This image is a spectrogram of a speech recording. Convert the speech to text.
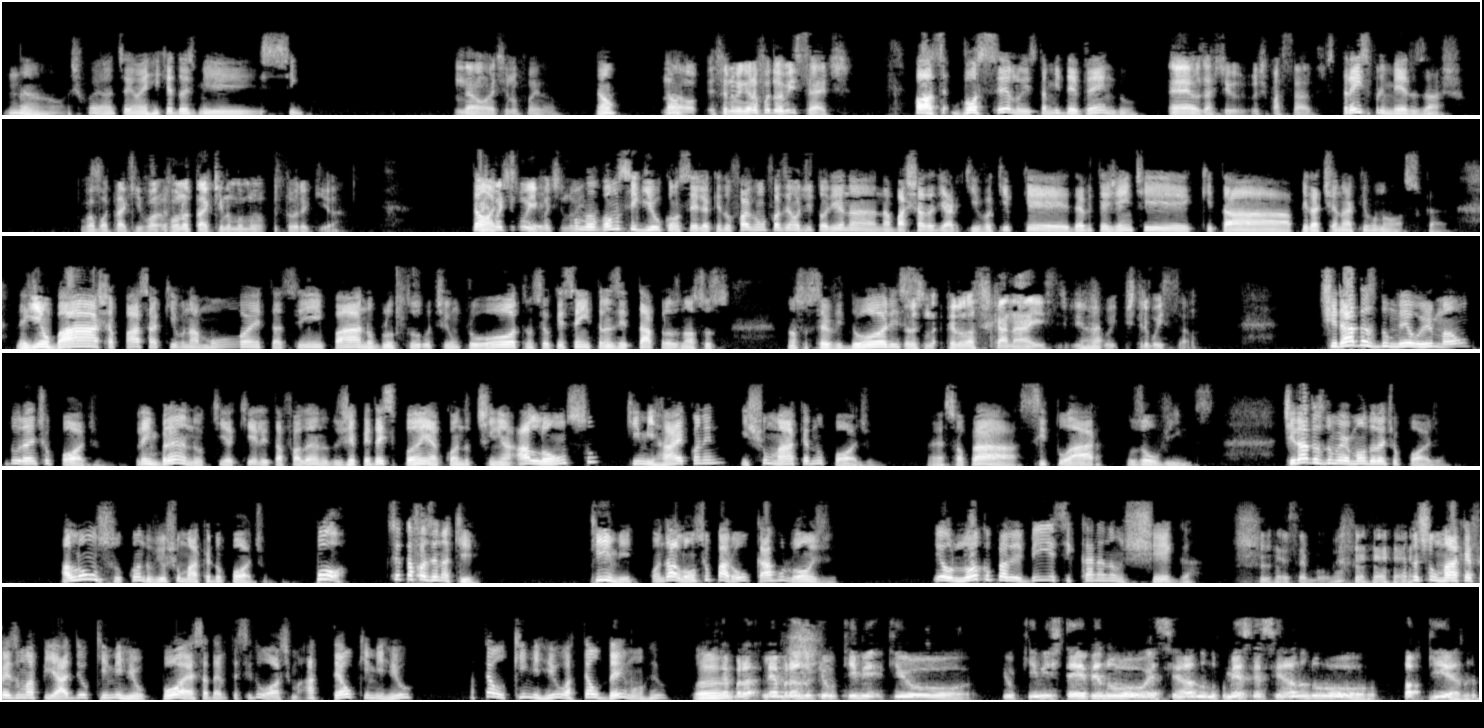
Não, acho que foi antes. Aí o Henrique é 2005. Não, antes não foi, não. Não? Não, não se eu não me engano foi 2007. Ó, você, Luiz, tá me devendo... É, os artigos passados. Os três primeiros, acho. Vou botar aqui, vou, vou anotar aqui no meu monitor aqui, ó. Então, continue, continue. Vamos seguir o conselho aqui do Fábio, vamos fazer uma auditoria na, na baixada de arquivo aqui, porque deve ter gente que tá pirateando arquivo nosso, cara. Neguinho baixa, passa arquivo na moita, assim, pá, no Bluetooth, um pro outro, não sei o que, sem transitar pelos nossos, nossos servidores. Pelos, pelos nossos canais de uhum. distribuição. Tiradas do meu irmão durante o pódio. Lembrando que aqui ele está falando do GP da Espanha, quando tinha Alonso, Kimi Raikkonen e Schumacher no pódio. Né? Só para situar os ouvintes. Tiradas do meu irmão durante o pódio. Alonso, quando viu Schumacher no pódio. Pô, o que você está fazendo aqui? Kimi, quando Alonso parou o carro longe. Eu louco para beber e esse cara não chega. Essa é boa. o Schumacher fez uma piada e o Kimi riu. Pô, essa deve ter sido ótima. Até o Kimi riu. Até o Kimi riu, até o Damon riu. Ah. Lembra, lembrando que o Kimi, que o, que o Kimi esteve no esse ano, no começo desse ano no Top Gear, né?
